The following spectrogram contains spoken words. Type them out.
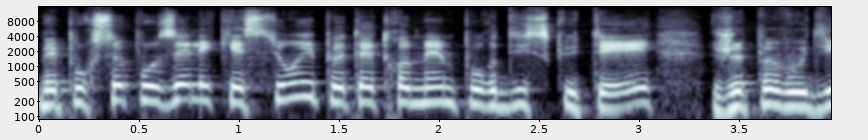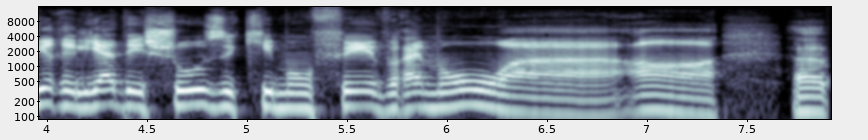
mais pour se poser les questions et peut-être même pour discuter. Je peux vous dire, il y a des choses qui m'ont fait vraiment euh, euh,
